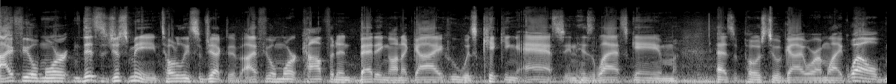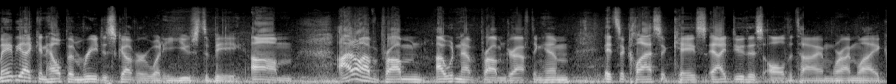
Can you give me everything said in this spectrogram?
I feel more. This is just me, totally subjective. I feel more confident betting on a guy who was kicking ass in his last game, as opposed to a guy where I'm like, well, maybe I can help him rediscover what he used to be. Um, I don't have a problem. I wouldn't have a problem drafting him. It's a classic case. I do this all the time, where I'm like.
